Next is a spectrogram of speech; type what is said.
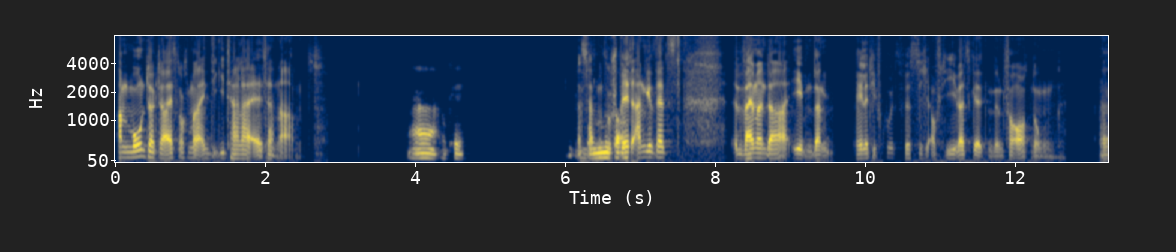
am Montag, da ist nochmal ein digitaler Elternabend. Ah, okay. Das hat man so spät angesetzt, weil man da eben dann relativ kurzfristig auf die jeweils geltenden Verordnungen äh,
